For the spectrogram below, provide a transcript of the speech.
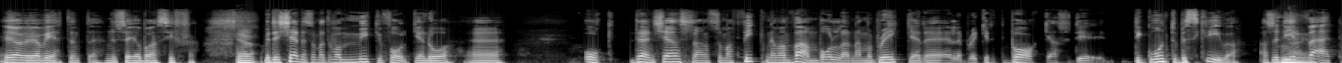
jag, jag vet inte, nu säger jag bara en siffra. Ja. Men det kändes som att det var mycket folk ändå. Eh, och den känslan som man fick när man vann bollar, när man breakade eller breakade tillbaka, alltså det, det går inte att beskriva. Alltså det är Nej. värt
